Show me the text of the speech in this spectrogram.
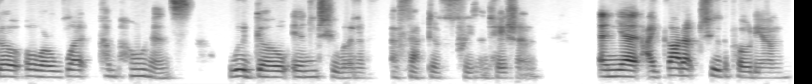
go or what components would go into an effective presentation. And yet I got up to the podium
